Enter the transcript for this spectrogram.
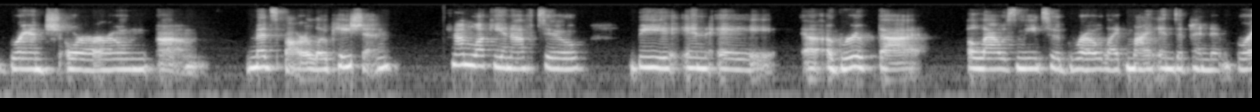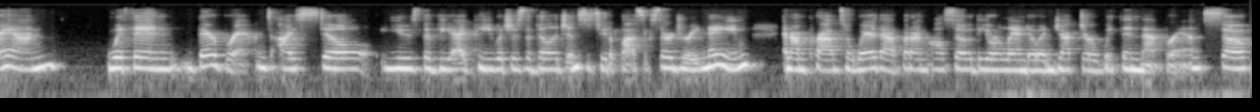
branch or our own um, med spa or location. And I'm lucky enough to be in a a group that allows me to grow like my independent brand within their brand. I still use the VIP, which is the Village Institute of Plastic Surgery name, and I'm proud to wear that, but I'm also the Orlando injector within that brand. So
